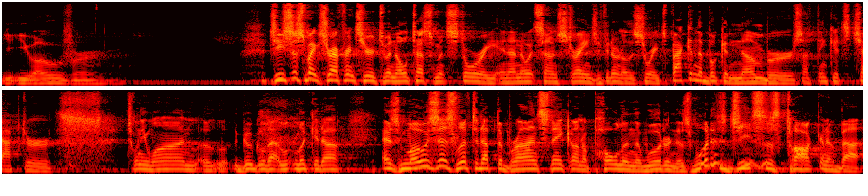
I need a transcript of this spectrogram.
you over. Jesus makes reference here to an Old Testament story, and I know it sounds strange if you don't know the story. It's back in the book of Numbers. I think it's chapter 21. Google that, look it up. As Moses lifted up the bronze snake on a pole in the wilderness, what is Jesus talking about?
